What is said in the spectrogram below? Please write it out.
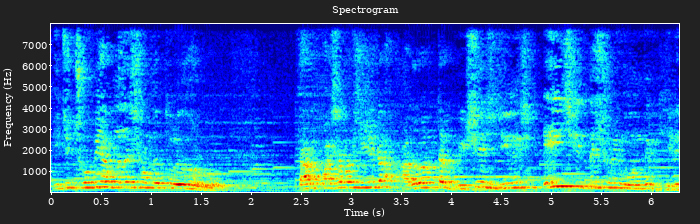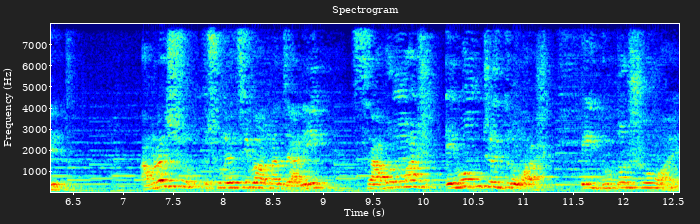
কিছু ছবি আপনাদের সামনে তুলে ধরবো। তার পাশাপাশি যেটা আরও একটা বিশেষ জিনিস, এই সিদ্ধেশ্বরী মন্দির ঘিরে। আমরা শুনেছি বা আমরা জানি, শ্রাবণ মাস এবং চৈত্র মাস এই দুটো সময়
